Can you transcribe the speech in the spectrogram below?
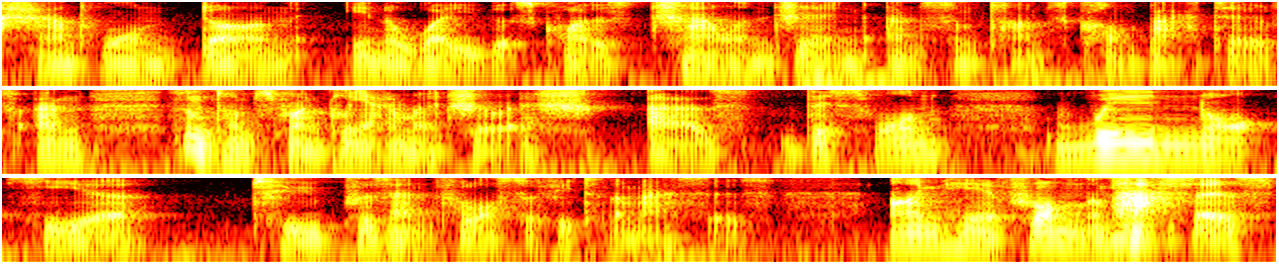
had one done in a way that's quite as challenging and sometimes combative and sometimes frankly amateurish as this one. We're not here to present philosophy to the masses. I'm here from the masses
